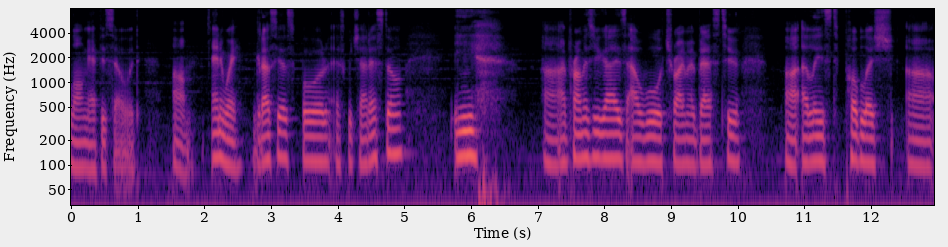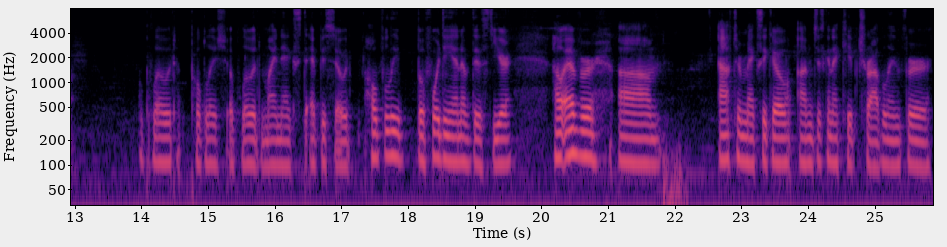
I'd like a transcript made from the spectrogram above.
long episode. Um, anyway, gracias por escuchar esto. Y uh, I promise you guys I will try my best to uh, at least publish, uh, upload, publish, upload my next episode. Hopefully before the end of this year. However, um, after Mexico, I'm just gonna keep traveling for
